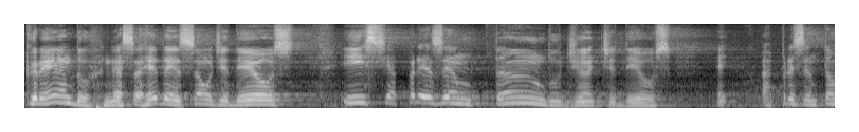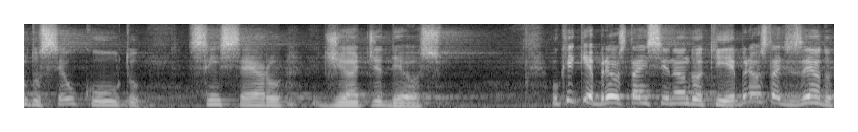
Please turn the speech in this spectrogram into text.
crendo nessa redenção de Deus e se apresentando diante de Deus, é, apresentando o seu culto sincero diante de Deus. O que, que Hebreus está ensinando aqui? Hebreus está dizendo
